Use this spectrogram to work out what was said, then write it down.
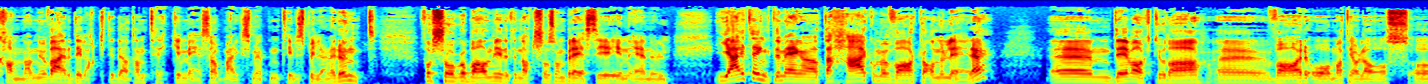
kan han jo være delaktig i det at han trekker med seg oppmerksomheten til spillerne rundt. For så går ballen videre til Nacho, som bresier inn 1-0. Jeg tenkte med en gang at det her kommer VAR til å annullere. Ehm, det valgte jo da eh, VAR og Matheo Laås å,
